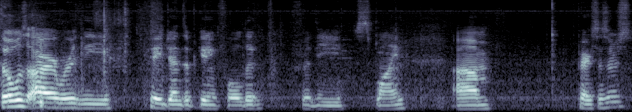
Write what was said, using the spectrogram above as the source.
Those are where the page ends up getting folded for the spline. Um, pair of scissors,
